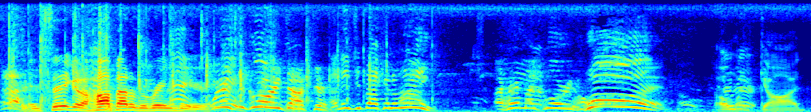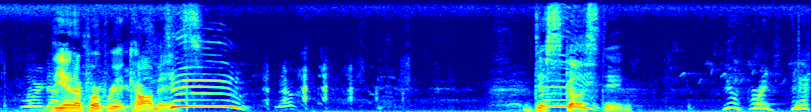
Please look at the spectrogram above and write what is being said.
And Sinnick gonna hop out of the ring here. Where's the glory doctor? I need you back in the ring. I heard my glory hole. One, Oh my god. The inappropriate comments. two, Disgusting. You French dick.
